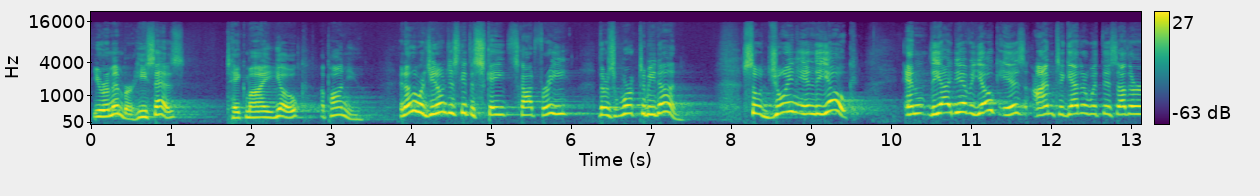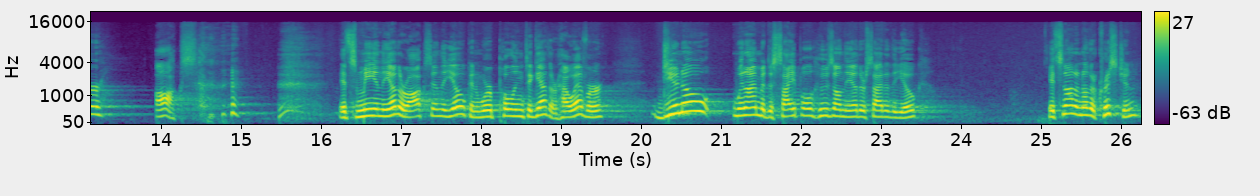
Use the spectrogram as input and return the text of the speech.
You remember, he says, Take my yoke upon you. In other words, you don't just get to skate scot free, there's work to be done. So join in the yoke. And the idea of a yoke is I'm together with this other ox. It's me and the other ox in the yoke, and we're pulling together. However, do you know when I'm a disciple who's on the other side of the yoke? It's not another Christian.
